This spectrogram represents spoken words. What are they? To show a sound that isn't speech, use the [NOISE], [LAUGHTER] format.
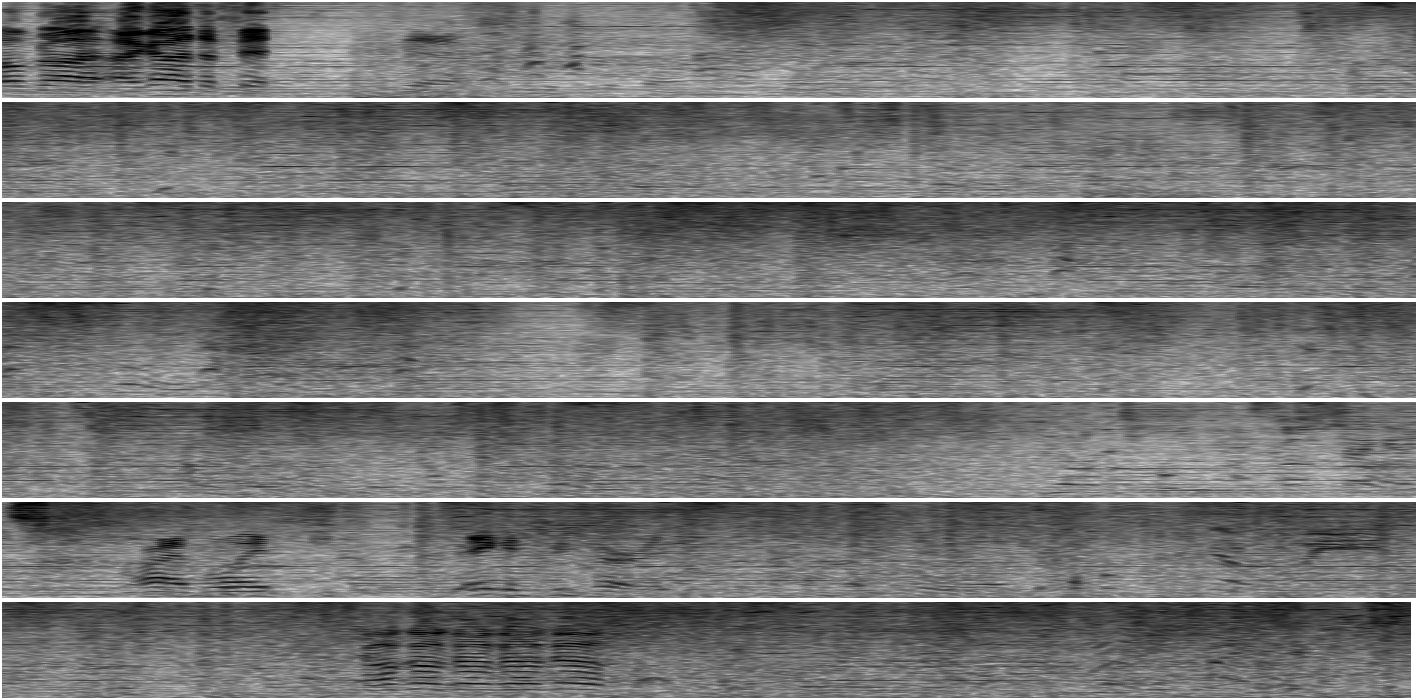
I'm not. I got to defend. Yeah. Alright, boys. Taking two turrets. Let's do this. No way. Go, go, go, go, go.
